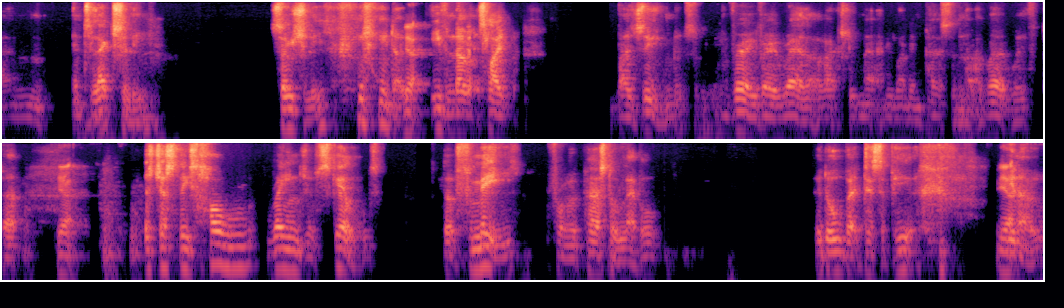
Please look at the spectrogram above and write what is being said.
um, intellectually, socially. you know, Yeah. even though it's like by Zoom, it's very, very rare that I've actually met anyone in person that I work with. But Yeah. it's just this whole range of skills that, for me, from a personal level, it all but disappeared. Yeah. You know,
